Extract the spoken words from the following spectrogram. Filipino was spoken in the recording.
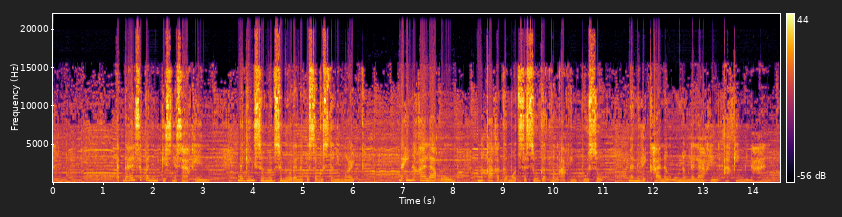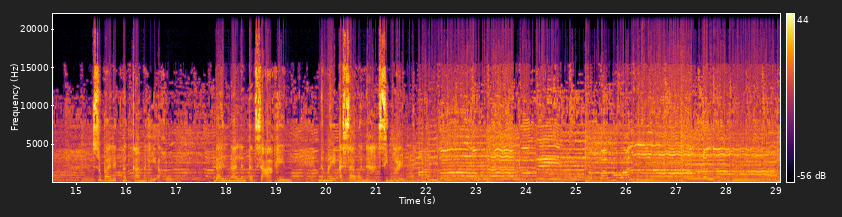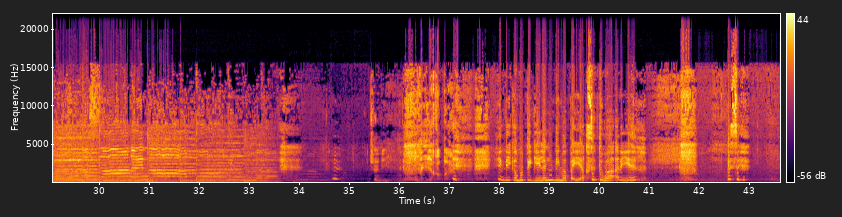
At dahil sa paninikis niya sa akin, naging sunod-sunuran ako sa gusto ni Mark na inakala kong makakagamot sa sugat ng aking puso na nilikha ng unang lalaking aking minahal. Subalit nagkamali ako dahil nalantad sa akin na may asawa na si Mark. Jenny, ka mapigilang hindi mapaiyak sa tuwa, Ariel. Kasi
